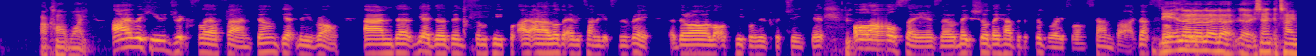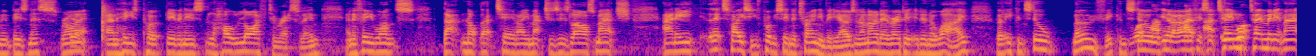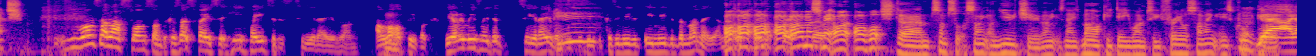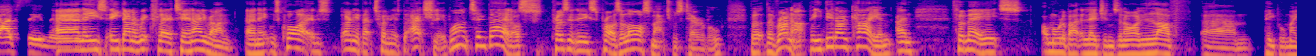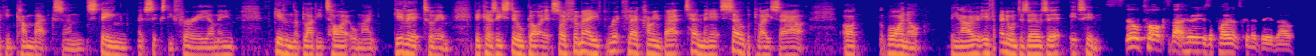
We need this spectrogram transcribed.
I can't wait. I'm a huge Ric Flair fan. Don't get me wrong. And uh, yeah, there have been some people. I, I love it every time he gets in the ring. There are a lot of people who critique it. All I'll say is though, make sure they have the defibrillator on standby. That's Yeah, look, look, look, look, look. It's entertainment business, right? And he's put given his whole life to wrestling. And if he wants that, not that TNA match as his last match, and he, let's face it, you've probably seen the training videos, and I know they're edited in a way, but he can still move. He can still, I- you know, I- if it's a I- 10, what- 10 minute match. He wants that last one song because let's face it, he hated his TNA run. A lot Hmm. of people. The only reason he did TNA was because he, because he needed he needed the money. And I, I, I, much I, I must so- admit, I, I watched um, some sort of something on YouTube. I think his name's Marky D123 or something. He's quite good. Yeah, I, I've seen the. and he's he done a Ric Flair TNA run, and it was quite. It was only about twenty minutes, but actually it wasn't too bad. I was pleasantly surprised. The last match was terrible, but the run up he did okay. And and for me, it's I'm all about the legends, and I love um, people making comebacks. And Sting at 63, I mean, give him the bloody title, mate. Give it to him because he's still got it. So for me, Ric Flair coming back, ten minutes, sell the place out. Uh, why not? You know, if anyone deserves it, it's him. Still talks about who his opponent's going to be though.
